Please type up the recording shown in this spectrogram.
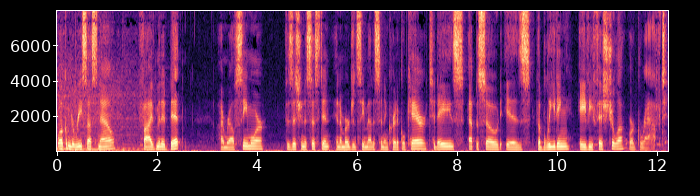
Welcome to Resus Now, 5 Minute Bit. I'm Ralph Seymour, physician assistant in emergency medicine and critical care. Today's episode is the bleeding AV fistula or graft.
